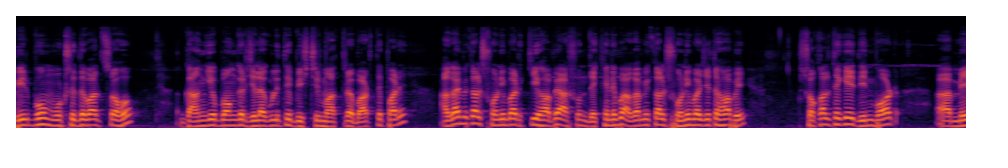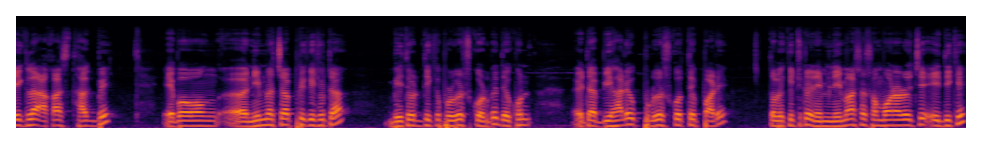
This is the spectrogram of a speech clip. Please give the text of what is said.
বীরভূম, মুর্শিদাবাদ সহ গাঙ্গেয় বঙ্গের জেলাগুলিতে বৃষ্টির মাত্রা বাড়তে পারে। আগামীকাল শনিবার কি হবে আসুন দেখে নেব। আগামীকাল শনিবার যেটা হবে, সকাল থেকে দিনভর মেঘলা আকাশ থাকবে এবং নিম্নচাপটি কিছুটা ভিতর দিকে প্রবেশ করবে, দেখুন, এটা বিহারেও প্রবেশ করতে পারে, তবে কিছুটা নেম- আসার সম্ভাবনা রয়েছে এই দিকে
